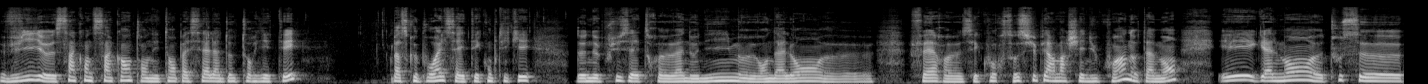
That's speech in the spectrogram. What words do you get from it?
vie 50-50 en étant passée à la notoriété parce que pour elle ça a été compliqué de ne plus être euh, anonyme euh, en allant euh, faire ses courses au supermarché du coin notamment. Et également tout ce,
